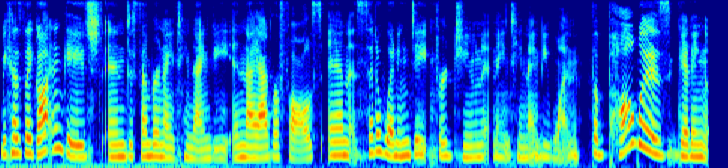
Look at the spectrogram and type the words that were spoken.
because they got engaged in December 1990 in Niagara Falls and set a wedding date for June 1991. But Paul was getting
